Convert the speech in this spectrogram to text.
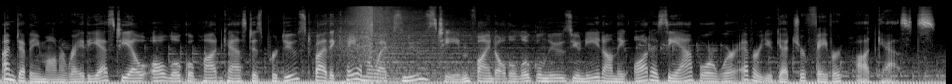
I'm Debbie Monteleone. The STL All Local podcast is produced by the KMOX News team. Find all the local news you need on the Audacy app or wherever you get your favorite podcasts.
